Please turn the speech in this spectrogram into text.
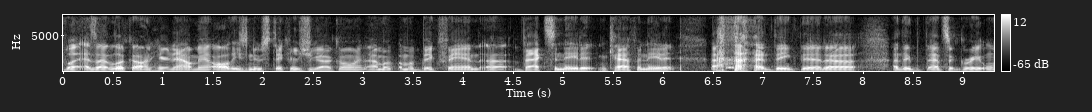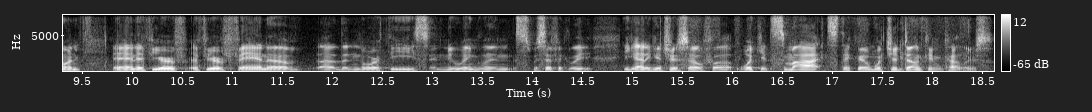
but as I look on here now, man, all these new stickers you got going, I'm a, I'm a big fan. Uh, vaccinated and caffeinated. I think that uh, I think that that's a great one. And if you're if you're a fan of uh, the Northeast and New England specifically, you got to get yourself a Wicked Smart sticker with your Dunkin' colors.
